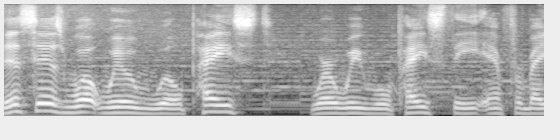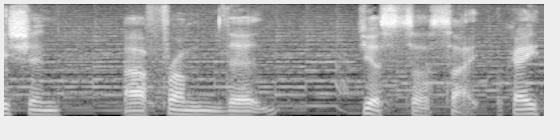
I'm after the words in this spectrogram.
This is what we will paste, where we will paste the information uh, from the GIST site, okay?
